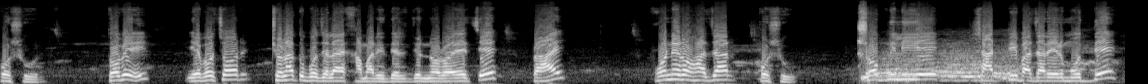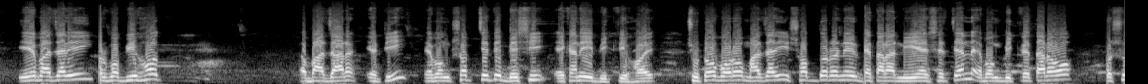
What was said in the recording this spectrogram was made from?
পশুর। তবে এবছর বিশ্বনাথ উপজেলায় খামারিদের জন্য রয়েছে প্রায় পনেরো হাজার পশু। সব মিলিয়ে ষাটটি বাজারের মধ্যে এ বাজারেই সর্ববৃহৎ বাজার এটি এবং সবচেয়ে বেশি এখানেই বিক্রি হয়। ছোট, বড়, মাঝারি সব ধরনের ক্রেতারা নিয়ে এসেছেন এবং বিক্রেতারাও পশু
